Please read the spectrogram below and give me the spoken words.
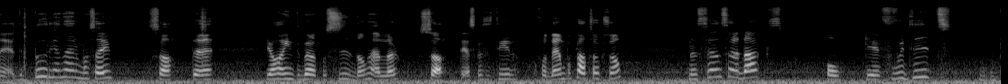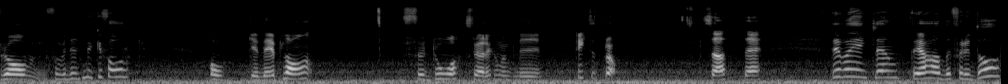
eh, det börjar närma sig så att eh, jag har inte börjat på sidan heller så att jag ska se till att få den på plats också. Men sen så är det dags och eh, får vi dit bra, får vi dit mycket folk och eh, det är planen. För då tror jag det kommer bli riktigt bra. Så att eh, det var egentligen det jag hade för idag.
